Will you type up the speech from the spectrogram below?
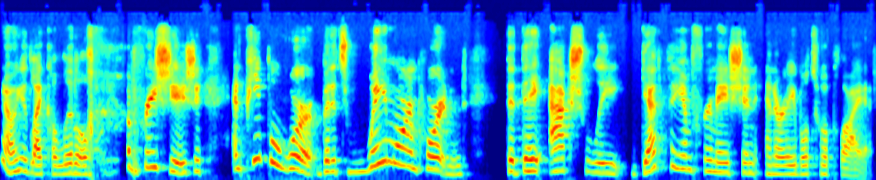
you know, you'd like a little appreciation. And people were, but it's way more important that they actually get the information and are able to apply it.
